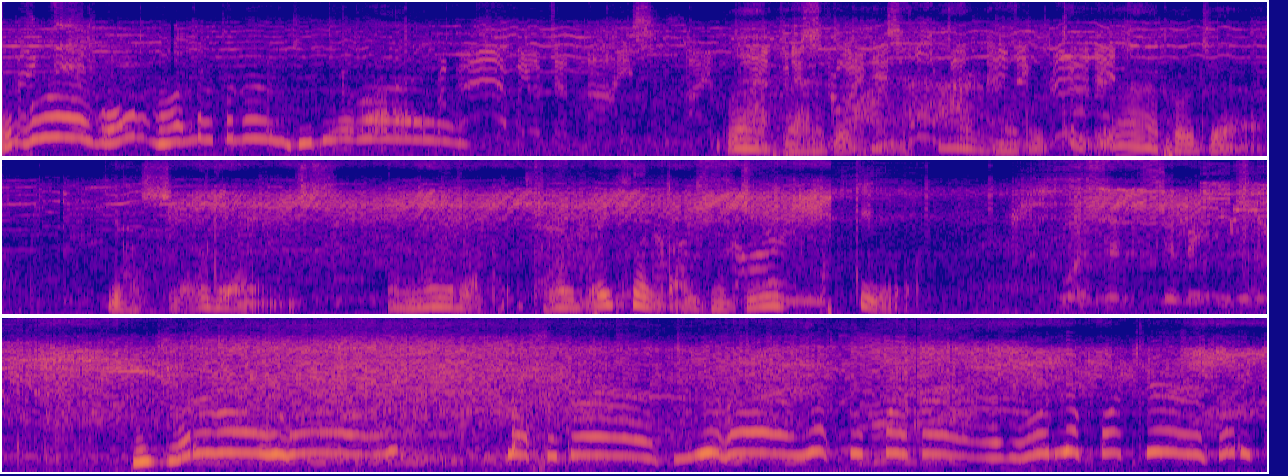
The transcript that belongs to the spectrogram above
Ué, bom, anda para direita, vai. Ué, velho, arrasado do diabo, já. You're so dense. 迷惑手動いてるだひじっていうそれは俺まさかユーハーヤスパタオリアパチソリケ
